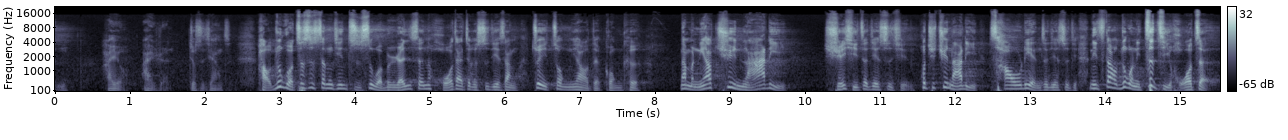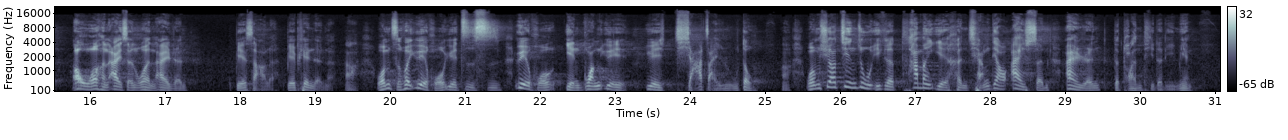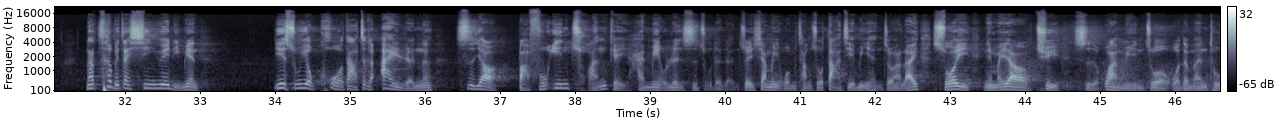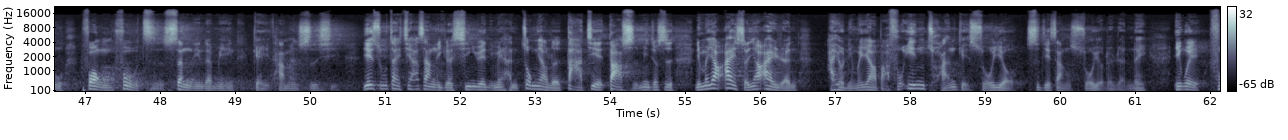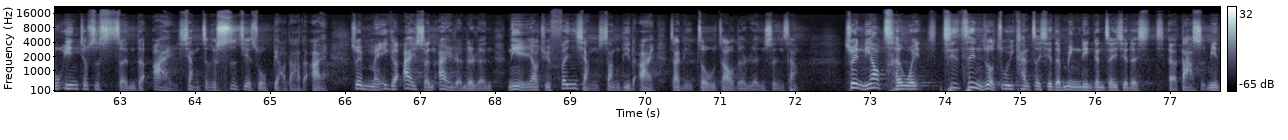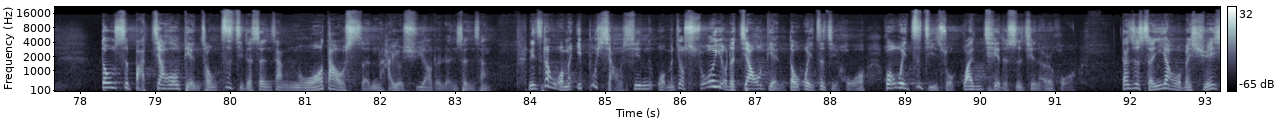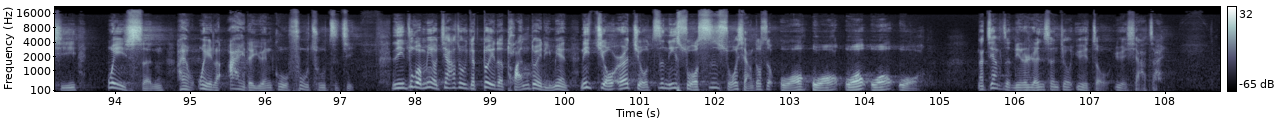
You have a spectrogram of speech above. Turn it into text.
还有爱人，就是这样子。好，如果这是圣经，只是我们人生活在这个世界上最重要的功课，那么你要去哪里学习这件事情，或去去哪里操练这件事情？你知道，如果你自己活着，哦，我很爱神，我很爱人。”别傻了，别骗人了啊！我们只会越活越自私，越活眼光越越狭窄如豆啊！我们需要进入一个他们也很强调爱神爱人的团体的里面。那特别在新约里面，耶稣又扩大这个爱人呢，是要把福音传给还没有认识主的人。所以下面我们常说大诫命也很重要。来，所以你们要去，使万民做我的门徒，奉父子圣灵的名给他们施洗。耶稣再加上一个新约里面很重要的大诫大使命，就是你们要爱神，要爱人。还有，你们要把福音传给所有世界上所有的人类，因为福音就是神的爱，向这个世界所表达的爱。所以，每一个爱神爱人的人，你也要去分享上帝的爱在你周遭的人身上。所以，你要成为，其实，其实你如果注意看这些的命令跟这些的呃大使命，都是把焦点从自己的身上挪到神还有需要的人身上。你知道，我们一不小心，我们就所有的焦点都为自己活，或为自己所关切的事情而活。但是神要我们学习为神，还有为了爱的缘故付出自己。你如果没有加入一个对的团队里面，你久而久之，你所思所想都是我、我、我、我、我。那这样子，你的人生就越走越狭窄。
